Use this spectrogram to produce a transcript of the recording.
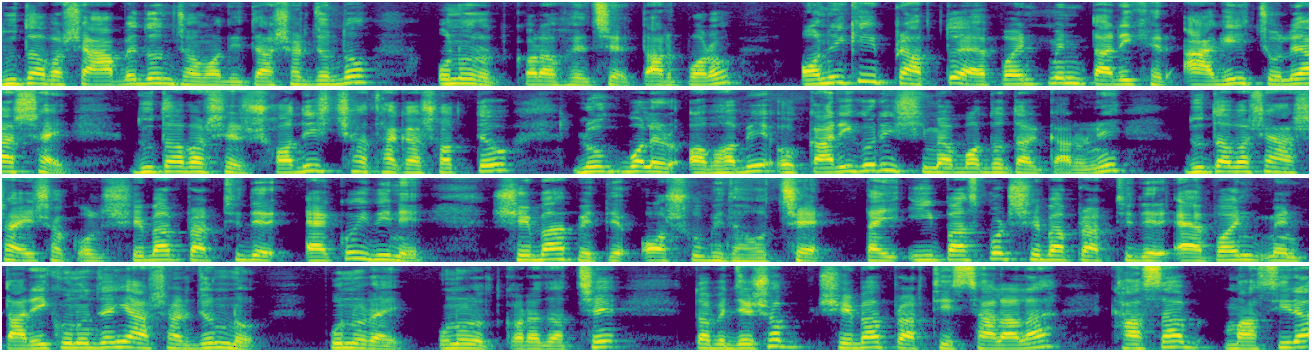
দূতাবাসে আবেদন জমা দিতে আসার জন্য অনুরোধ করা হয়েছে। তারপরও অনেকেই প্রাপ্ত অ্যাপয়েন্টমেন্ট তারিখের আগেই চলে আসায় দূতাবাসের সদিচ্ছা থাকা সত্ত্বেও লোকবলের অভাবে ও কারিগরি সীমাবদ্ধতার কারণে দূতাবাসে আসা এই সকল সেবা প্রার্থীদের একই দিনে সেবা পেতে অসুবিধা হচ্ছে। তাই ই পাসপোর্ট সেবা প্রার্থীদের অ্যাপয়েন্টমেন্ট তারিখ অনুযায়ী আসার জন্য পুনরায় অনুরোধ করা যাচ্ছে। তবে যেসব সেবা প্রার্থী সালালা, খাসাব, মাসিরা,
